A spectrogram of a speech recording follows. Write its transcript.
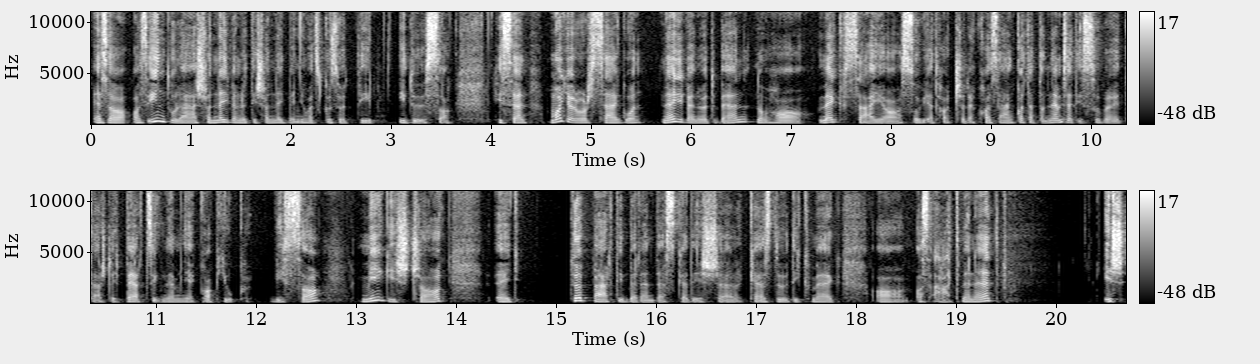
ez a, az indulás a 45 és a 48 közötti időszak. Hiszen Magyarországon 45-ben, noha megszállja a szovjet hadsereg hazánkat, tehát a nemzeti szuverenitást egy percig nem kapjuk vissza, mégiscsak egy több párti berendezkedéssel kezdődik meg a, az átmenet, és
